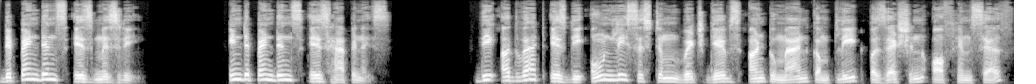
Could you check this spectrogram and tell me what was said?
Dependence is misery. Independence is happiness. The Advait is the only system which gives unto man complete possession of himself,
